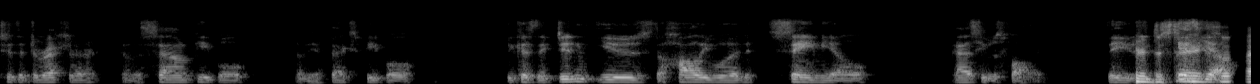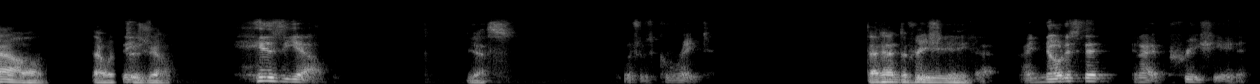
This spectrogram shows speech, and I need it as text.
to the director and the sound people and the effects people because they didn't use the Hollywood same yell as he was falling. They used the yell. sound that was They- his yell. his yell, Yes. which was great. That had to be that. I noticed it and I appreciate it.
